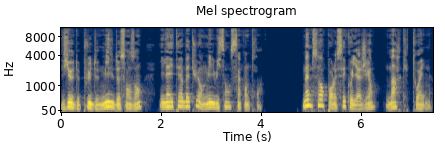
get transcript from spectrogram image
Vieux de plus de 1200 ans, il a été abattu en 1853. Même sort pour le séquoia géant Mark Twain.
